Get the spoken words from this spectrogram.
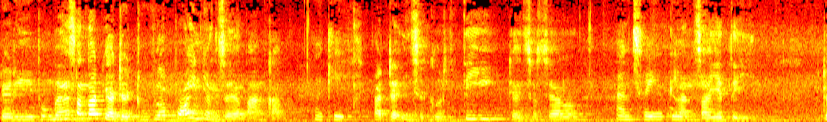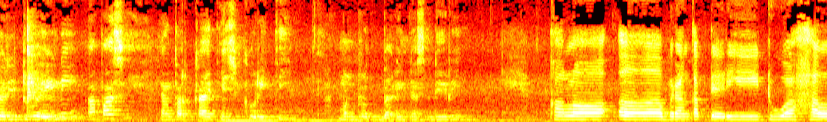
dari pembahasan tadi ada dua poin yang saya tangkap. Oke. ada insecurity dan social Anxiety. anxiety. Dari dua ini apa sih yang terkait insecurity menurut Mbak Linda sendiri? Kalau eh, berangkat dari dua hal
